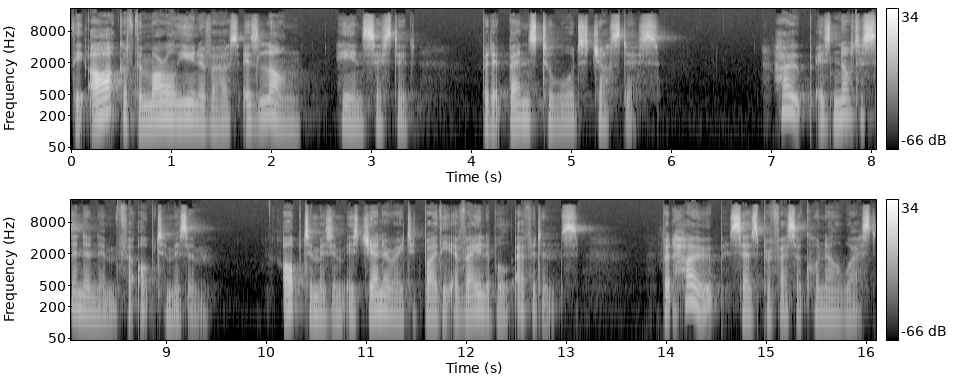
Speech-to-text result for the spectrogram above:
The arc of the moral universe is long, he insisted, but it bends towards justice. Hope is not a synonym for optimism. Optimism is generated by the available evidence. But hope, says Professor Cornel West,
